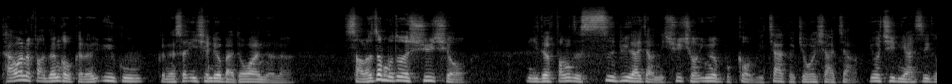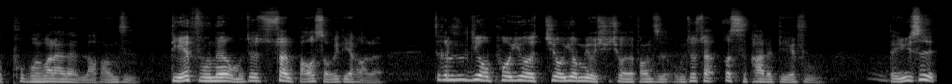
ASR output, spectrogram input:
台湾的房人口可能预估可能剩一千六百多万人了，少了这么多的需求，你的房子势必来讲，你需求因为不够，你价格就会下降。尤其你还是一个破破烂烂的老房子，跌幅呢，我们就算保守一点好了。这个又破又旧又没有需求的房子，我们就算二十趴的跌幅，等于是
